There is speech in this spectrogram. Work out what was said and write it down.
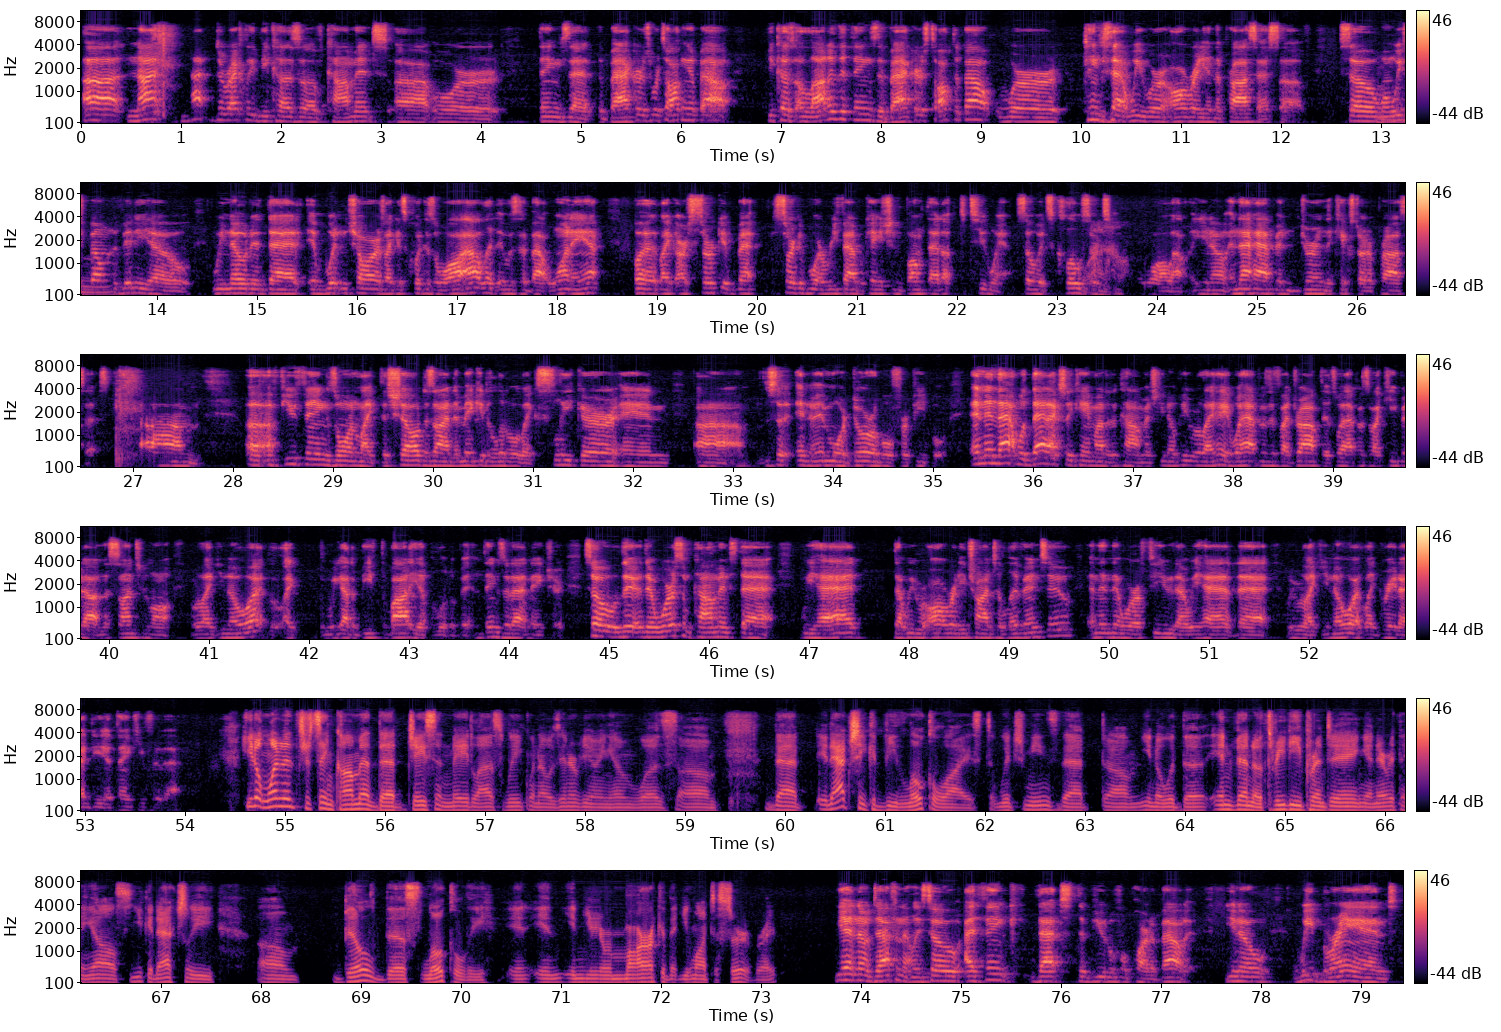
Uh, not not directly because of comments uh, or things that the backers were talking about. Because a lot of the things the backers talked about were things that we were already in the process of. So when we filmed the video, we noted that it wouldn't charge like as quick as a wall outlet. It was about one amp, but like our circuit ba- circuit board refabrication bumped that up to two amps, so it's closer wow. to the wall outlet. You know, and that happened during the Kickstarter process. Um, a, a, few things on like the shell design to make it a little like sleeker and uh, so and, and more durable for people and then that would that actually came out of the comments. You know, people were like, "Hey, what happens if I drop this? What happens if I keep it out in the sun too long?" We're like, you know what? Like, we got to beef the body up a little bit and things of that nature. So there there were some comments that we had that we were already trying to live into, and then there were a few that we had that we were like, you know what? Like, great idea. Thank you for that. You know, one interesting comment that Jason made last week when I was interviewing him was um, that it actually could be localized, which means that um, you know, with the invent of 3D printing and everything else, you could actually um, build this locally in, in in your market that you want to serve, right? Yeah, no, definitely. So I think that's the beautiful part about it. You know, we brand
